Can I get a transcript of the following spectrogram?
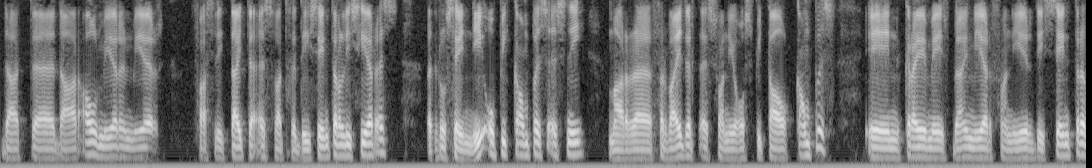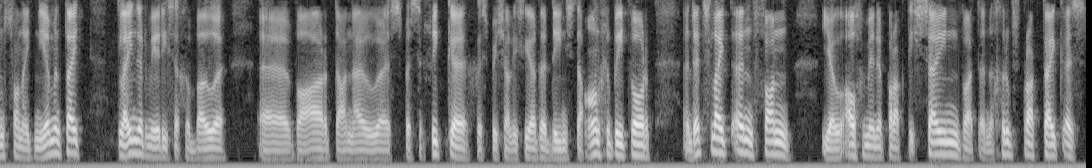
dat uh, daar al meer en meer fasiliteite is wat gedesentraliseer is. Wat wil sê nie op die kampus is nie, maar uh, verwyderd is van die hospitaal kampus en kry 'n mens baie meer van hierdie sentrums van uitnemendheid, kleiner mediese geboue uh waar dan nou uh, spesifieke gespesialiseerde dienste aangebied word en dit sluit in van jou algemene praktisyn wat in 'n groepspraktyk is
